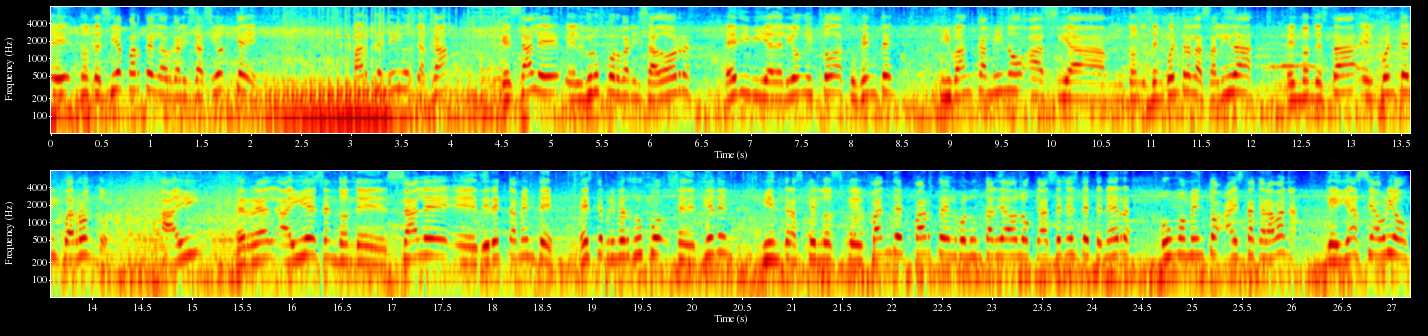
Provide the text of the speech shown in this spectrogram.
eh, nos decía parte de la organización que parten ellos de acá, que sale el grupo organizador Eddie Villadelión y toda su gente y van camino hacia mm, donde se encuentra la salida, en donde está el puente Eric Barrondo. Ahí es, real, ahí es en donde sale eh, directamente este primer grupo, se detienen, mientras que los que van de parte del voluntariado lo que hacen es detener un momento a esta caravana, que ya se abrió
